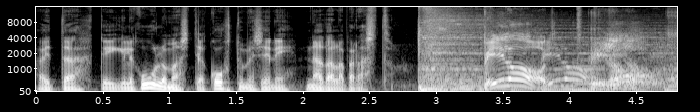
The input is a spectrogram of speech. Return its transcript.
aitäh kõigile kuulamast ja kohtumiseni nädala pärast. piloot, piloot..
